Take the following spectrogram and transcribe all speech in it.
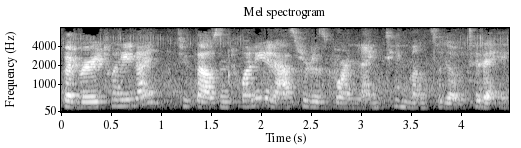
February 29th, 2020, and Astrid was born 19 months ago today.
